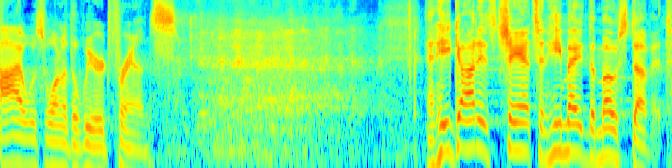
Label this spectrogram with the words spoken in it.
I was one of the weird friends. and he got his chance and he made the most of it.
